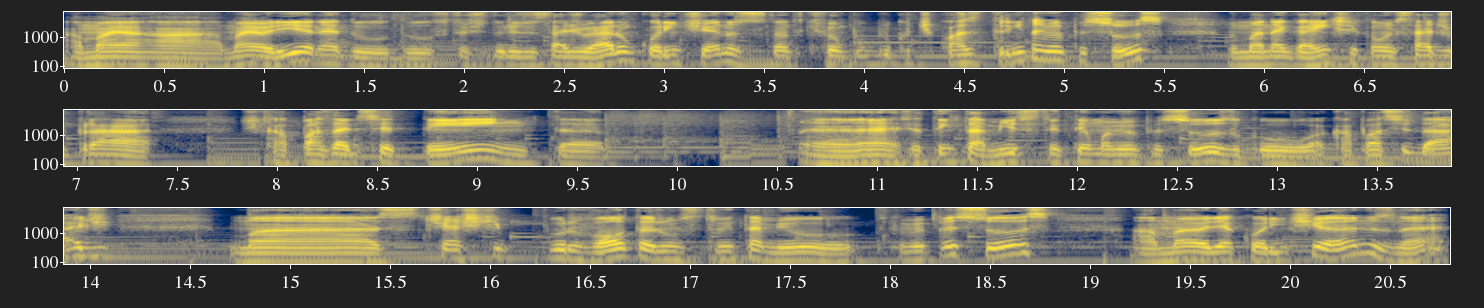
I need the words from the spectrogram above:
a, ma a maioria né, do, dos torcedores do estádio eram corintianos, tanto que foi um público de quase 30 mil pessoas no Mané Garrincha, que é um estádio para de capacidade de 70, é, 70 mil, 71 mil pessoas com a capacidade, mas tinha acho que por volta de uns 30 mil, 30 mil pessoas a maioria corintianos, né?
